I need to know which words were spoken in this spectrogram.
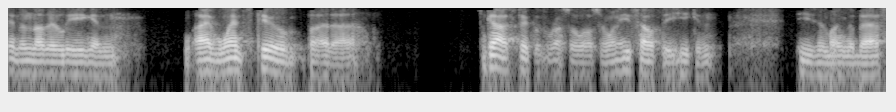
in another league, and I have Wentz too, but uh, gotta stick with Russell Wilson. When he's healthy, he can. He's among the best.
